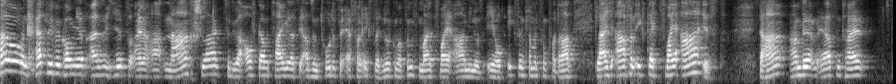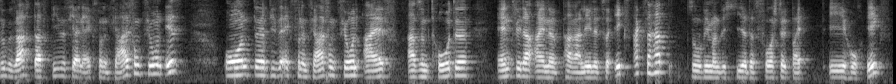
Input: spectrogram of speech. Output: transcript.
Hallo und herzlich willkommen jetzt also hier zu einer Art Nachschlag zu dieser Aufgabe. Zeige, dass die Asymptote für f von x gleich 0,5 mal 2a minus e hoch x in Klammern zum Quadrat gleich a von x gleich 2a ist. Da haben wir im ersten Teil so gesagt, dass dieses hier eine Exponentialfunktion ist und äh, diese Exponentialfunktion als Asymptote entweder eine Parallele zur x-Achse hat, so wie man sich hier das vorstellt bei e hoch x.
